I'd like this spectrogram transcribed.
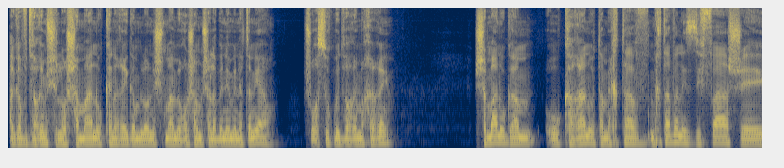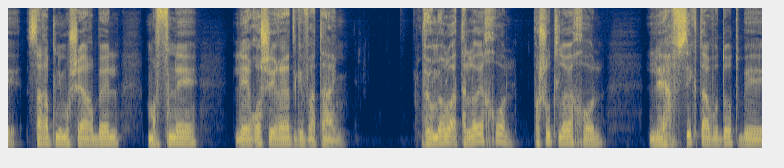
אגב, דברים שלא שמענו, כנראה גם לא נשמע מראש הממשלה בנימין נתניהו, שהוא עסוק בדברים אחרים. שמענו גם, או קראנו את המכתב, מכתב הנזיפה ששר הפנים משה ארבל מפנה לראש עיריית גבעתיים. ואומר לו, אתה לא יכול, פשוט לא יכול, להפסיק את העבודות ב,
